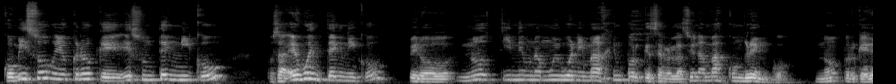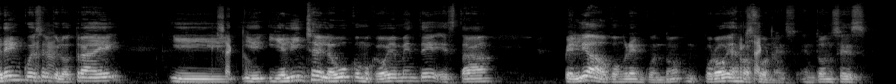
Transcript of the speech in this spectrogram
comiso yo creo que es un técnico, o sea, es buen técnico, pero no tiene una muy buena imagen porque se relaciona más con Grenco, ¿no? Porque Grenco es el que lo trae y, y, el hincha de la U como que obviamente está peleado con Grenco, ¿no? Por obvias razones. Entonces,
